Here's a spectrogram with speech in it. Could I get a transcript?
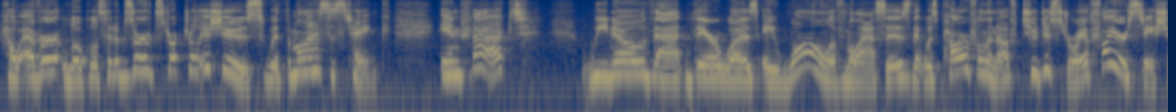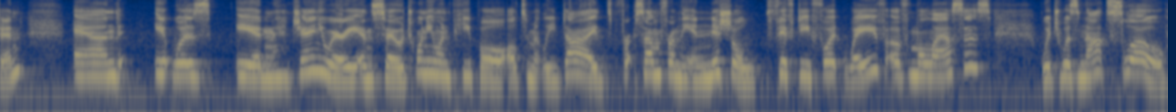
However, locals had observed structural issues with the molasses tank. In fact, we know that there was a wall of molasses that was powerful enough to destroy a fire station. And it was in January, and so 21 people ultimately died, some from the initial 50 foot wave of molasses, which was not slow.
